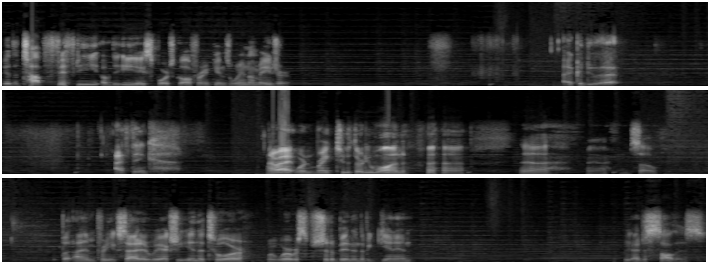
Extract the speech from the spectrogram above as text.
in the top 50 of the EA Sports Golf Rankings. Win a major. I could do that. I think. Alright, we're ranked 231. yeah, uh, yeah, so. But I'm pretty excited. We're actually in the tour. We're where we should have been in the beginning. I just saw this.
